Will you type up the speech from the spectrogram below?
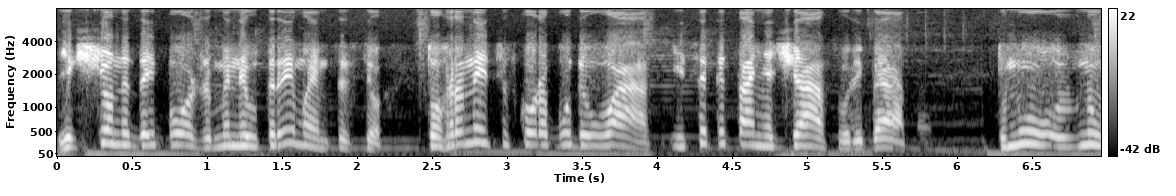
якщо, не дай Боже, ми не утримаємо це все, то границя скоро буде у вас. І це питання часу, ребята. Тому ну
